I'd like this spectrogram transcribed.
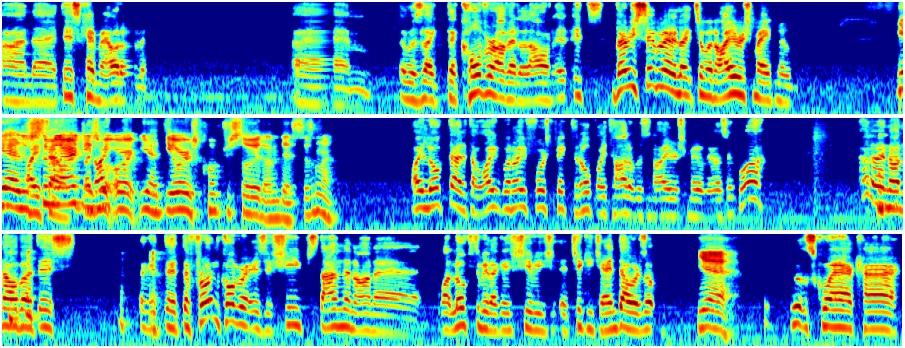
and uh, this came out of it. Um, it was like the cover of it alone. It, it's very similar, like to an Irish made movie. Yeah, I there's felt- similarities like with or yeah, the Irish countryside on this, isn't it? I looked at it though. I, when I first picked it up, I thought it was an Irish movie. I was like, "What? How did I not know about this?" Like the, the front cover is a sheep standing on a what looks to be like a chivy, a chicky cento or something, Yeah. little square car,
